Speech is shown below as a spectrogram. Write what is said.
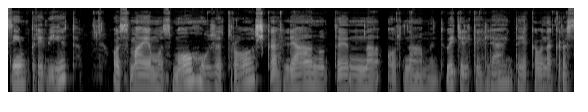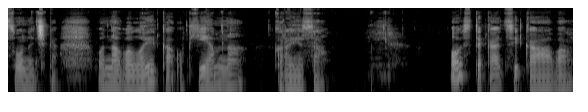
Всім привіт! Ось маємо змогу вже трошки глянути на орнамент. Ви тільки гляньте, яка вона красунечка. Вона велика, об'ємна криза. Ось така цікава.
